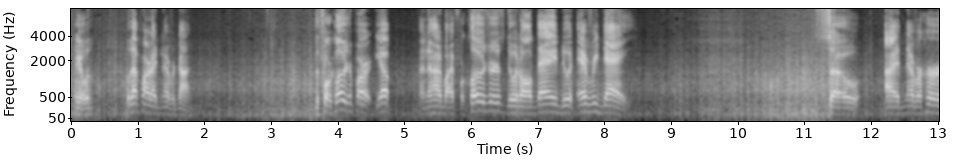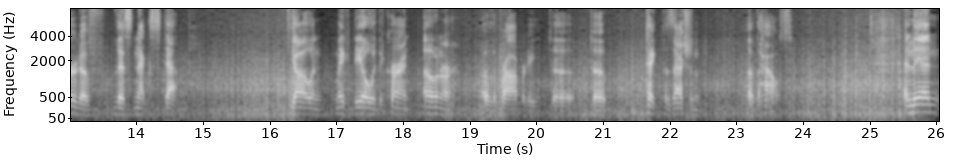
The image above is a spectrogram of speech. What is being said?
Okay, well, well, that part I'd never done. The foreclosure part, yep, I know how to buy foreclosures, do it all day, do it every day. So I had never heard of this next step. Go and make a deal with the current owner of the property to, to take possession of the house. And then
